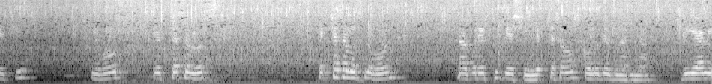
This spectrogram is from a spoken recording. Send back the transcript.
দিয়েছি এবং এক চা চামচ এক চা চামচ লবণ, তারপরে একটু বেশি এক চা চামচ হলুদের গুঁড়া দিলাম। দিয়ে আমি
